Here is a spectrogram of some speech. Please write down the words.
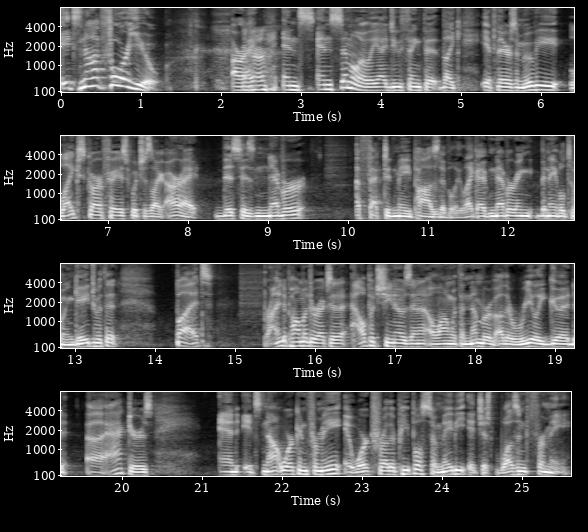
"It's not for you." All right? Uh-huh. And and similarly, I do think that like if there's a movie like Scarface, which is like, all right, this has never affected me positively. Like I've never en- been able to engage with it, but Brian De Palma directed it. Al Pacino's in it, along with a number of other really good uh, actors. And it's not working for me. It worked for other people, so maybe it just wasn't for me.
